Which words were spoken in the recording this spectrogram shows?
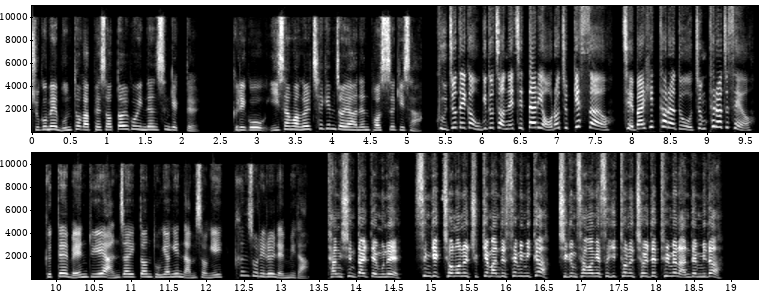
죽음의 문턱 앞에서 떨고 있는 승객들, 그리고 이 상황을 책임져야 하는 버스 기사. 구조대가 오기도 전에 제 딸이 얼어 죽겠어요. 제발 히터라도 좀 틀어주세요. 그때 맨 뒤에 앉아있던 동양인 남성이 큰 소리를 냅니다. 당신 딸 때문에 승객 전원을 죽게 만들 셈입니까? 지금 상황에서 히터는 절대 틀면 안 됩니다.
